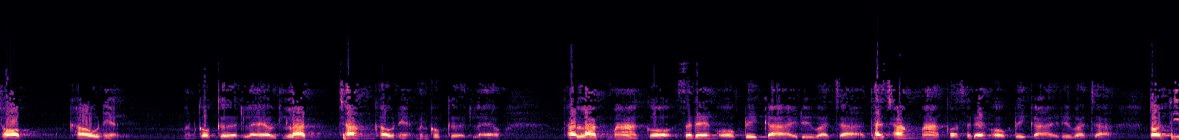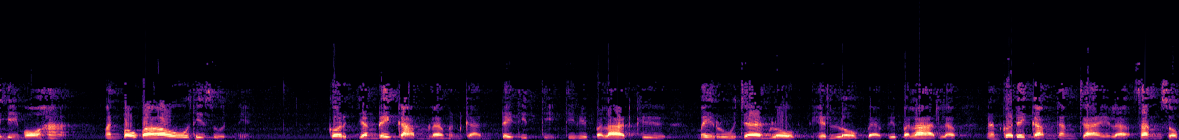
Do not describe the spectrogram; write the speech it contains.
ชอบเขาเนี่ยมันก็เกิดแล้ว รักชังเขาเนี่ยมันก็เกิดแล้ว ถ้ารักมากก็แสดงออกด้วยกายด้วยวาจา ถ้าชังมากก็แสดงออกด้วยกายด้วยวาจา ตอนที่มีโมหะ มันเบาๆที่สุดเนี่ยก็ยังได้กรรมแล้วเหมือนกัน ได้ทิฏฐิที่วิปลาสคือไม่รู้แจ้งโลกเห็นโลกแบบวิปลาสแล้ว นั่นก็ได้กรรมทางใจแล้ว สั่งสม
